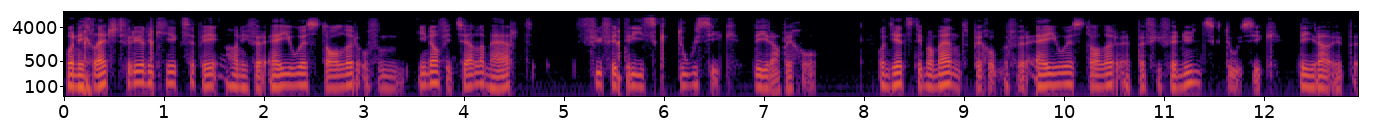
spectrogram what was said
Als ich letzten Frühling hier war, habe ich für 1 US-Dollar auf dem inoffiziellen Markt 35.000 Lira bekommen. Und jetzt im Moment bekommt man für 1 US-Dollar etwa 95.000 Lira über.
